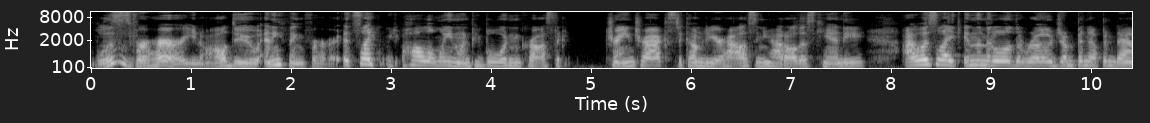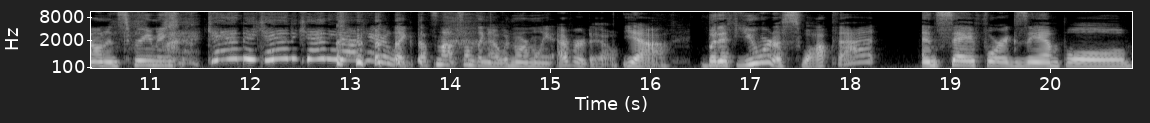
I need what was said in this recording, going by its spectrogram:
well, this is for her, you know, I'll do anything for her. It's like Halloween when people wouldn't cross the train tracks to come to your house and you had all this candy. I was like in the middle of the road jumping up and down and screaming, "Candy, candy, candy out here." like that's not something I would normally ever do. yeah. But if you were to swap that and say, for example,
